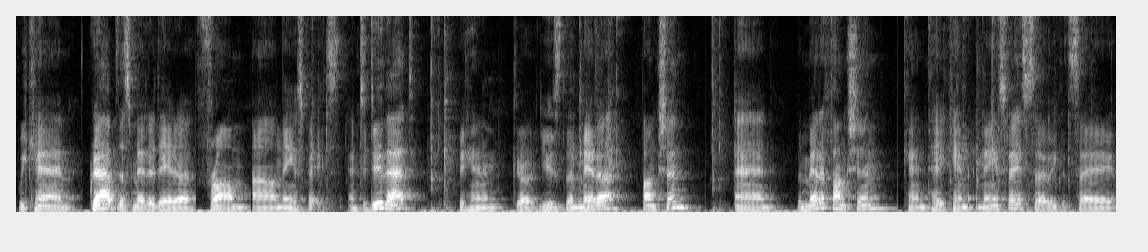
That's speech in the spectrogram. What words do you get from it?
we can grab this metadata from our namespace. And to do that, we can go use the meta function, and the meta function can take in a namespace. So we could say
